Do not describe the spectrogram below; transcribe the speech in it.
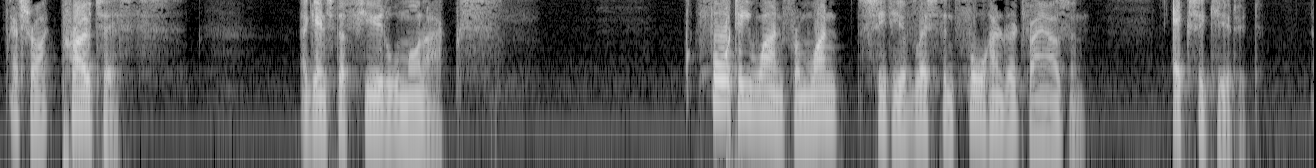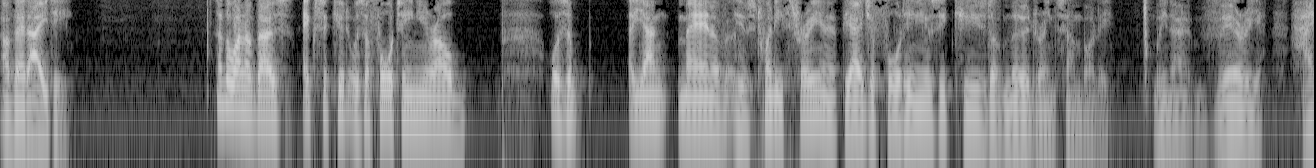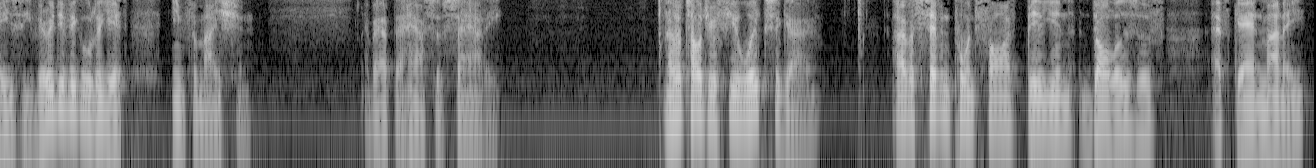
That's right, protests against the feudal monarchs. 41 from one city of less than 400,000 executed of that 80. Another one of those executed was a 14 year old, was a, a young man of he was 23, and at the age of 14, he was accused of murdering somebody. We know very hazy, very difficult to get information about the House of Saudi. As I told you a few weeks ago, over $7.5 billion of Afghan money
